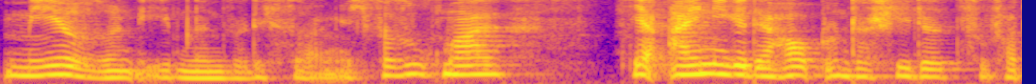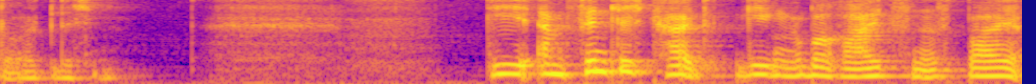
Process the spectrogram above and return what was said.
mehreren Ebenen, würde ich sagen. Ich versuche mal hier einige der Hauptunterschiede zu verdeutlichen. Die Empfindlichkeit gegenüber Reizen ist bei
